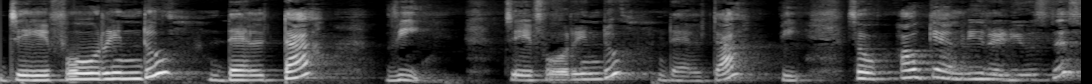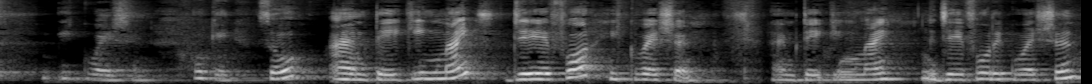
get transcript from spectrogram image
J4 into delta V. J4 into delta V. So, how can we reduce this equation? Okay, so I am taking my J4 equation. I am taking my J4 equation.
